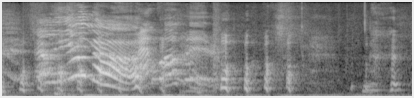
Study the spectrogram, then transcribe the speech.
Eliana! I love it.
